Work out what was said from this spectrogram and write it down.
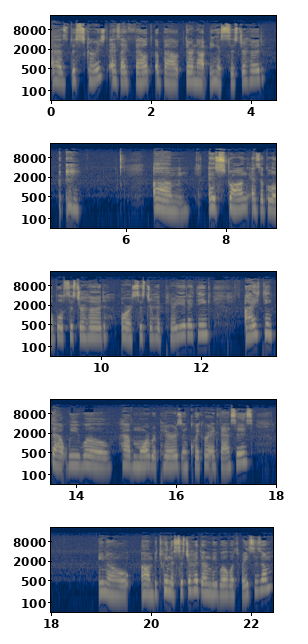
as discouraged as I felt about there not being a sisterhood, um, as strong as a global sisterhood or sisterhood period, I think, I think that we will have more repairs and quicker advances, you know, um, between the sisterhood than we will with racism.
